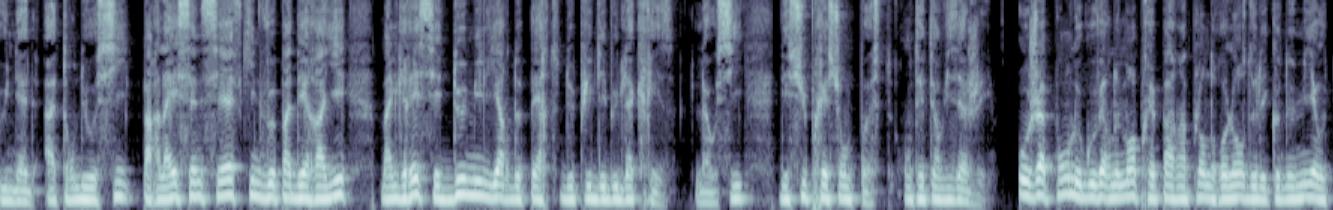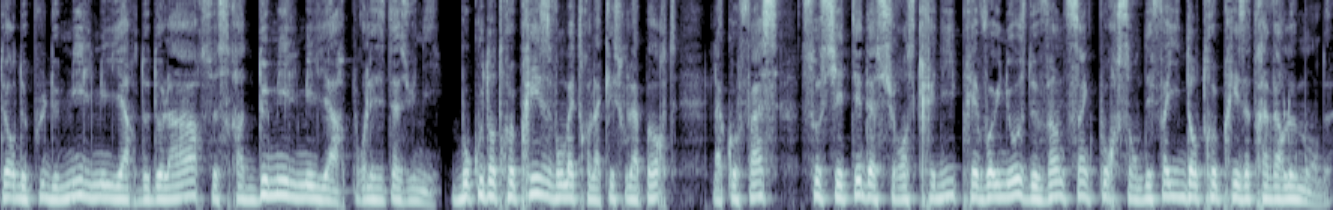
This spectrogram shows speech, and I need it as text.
Une aide attendue aussi par la SNCF qui ne veut pas dérailler malgré ses 2 milliards de pertes depuis le début de la crise. Là aussi, des suppressions de postes ont été envisagées. Au Japon, le gouvernement prépare un plan de relance de l'économie à hauteur de plus de 1000 milliards de dollars. Ce sera 2000 milliards pour les États-Unis. Beaucoup d'entreprises vont mettre la clé sous la porte. La COFAS, Société d'assurance crédit, prévoit une hausse de 25% des faillites d'entreprises à travers le monde.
